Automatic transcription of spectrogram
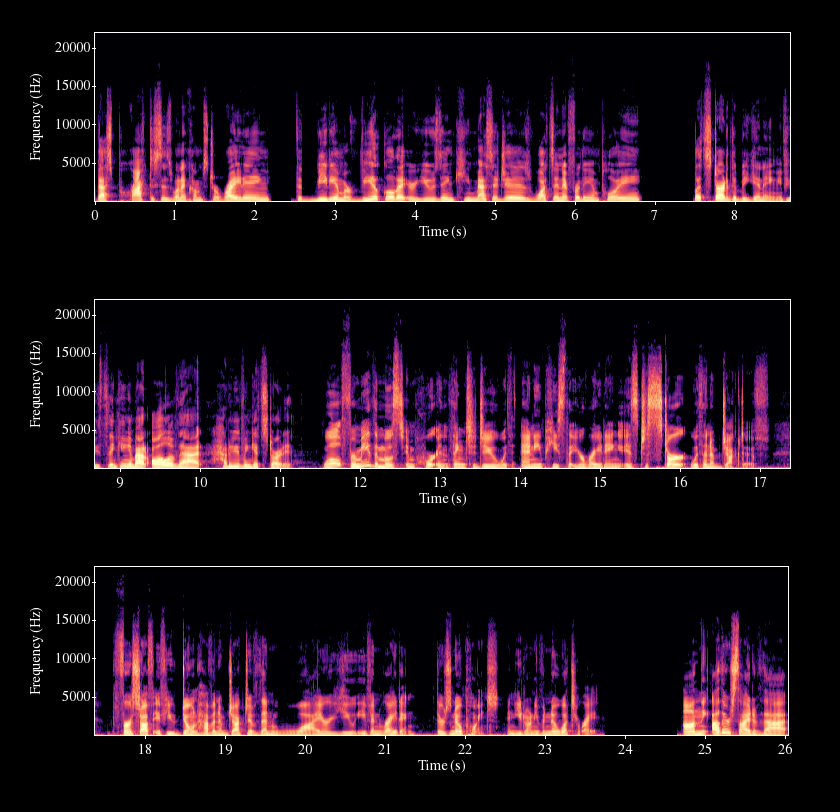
best practices when it comes to writing, the medium or vehicle that you're using, key messages, what's in it for the employee. Let's start at the beginning. If you're thinking about all of that, how do you even get started? Well, for me, the most important thing to do with any piece that you're writing is to start with an objective. First off, if you don't have an objective, then why are you even writing? There's no point, and you don't even know what to write. On the other side of that,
